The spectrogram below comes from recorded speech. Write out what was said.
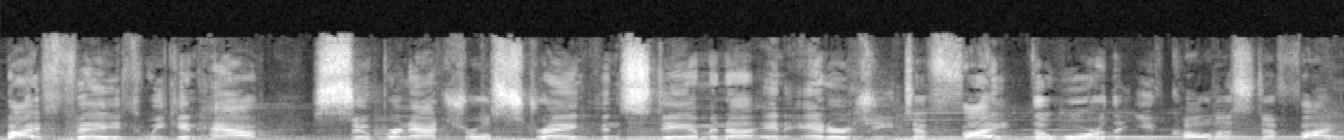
by faith we can have supernatural strength and stamina and energy to fight the war that you've called us to fight.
